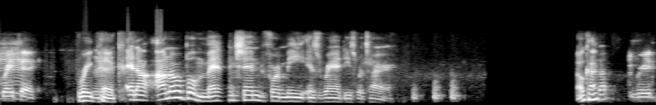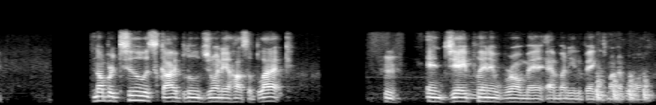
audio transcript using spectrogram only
Great Mm. pick. Great Mhm. pick. And an honorable mention for me is Randy's return. Okay. Agreed. Number two is Skye Blue joining House of Black. Hmm. And Jey playing Roman at Money in the Bank is my number one.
